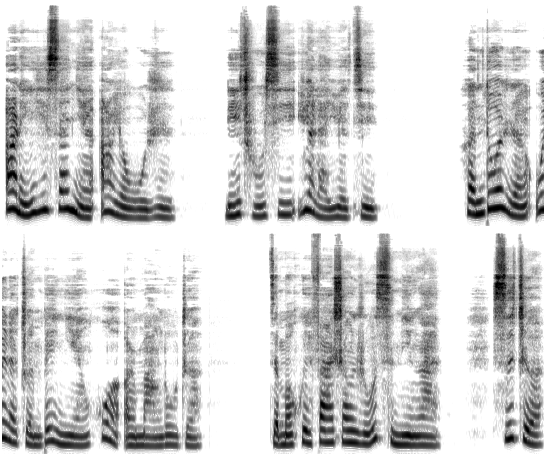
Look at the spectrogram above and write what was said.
二零一三年二月五日，离除夕越来越近，很多人为了准备年货而忙碌着。怎么会发生如此命案？死者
